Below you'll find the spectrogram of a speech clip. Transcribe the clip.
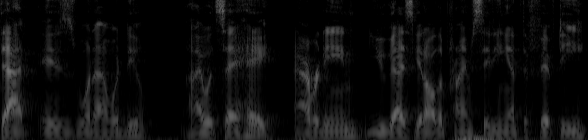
that is what I would do. I would say, hey, Aberdeen, you guys get all the prime seating at the 50.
